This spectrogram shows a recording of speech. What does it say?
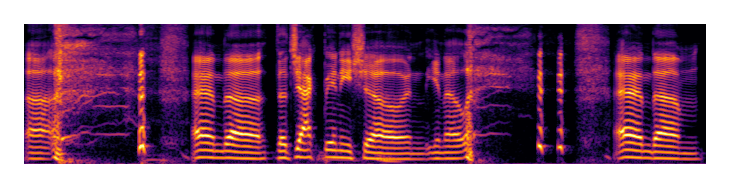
Uh, and uh, the Jack Benny show, and you know, and um,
